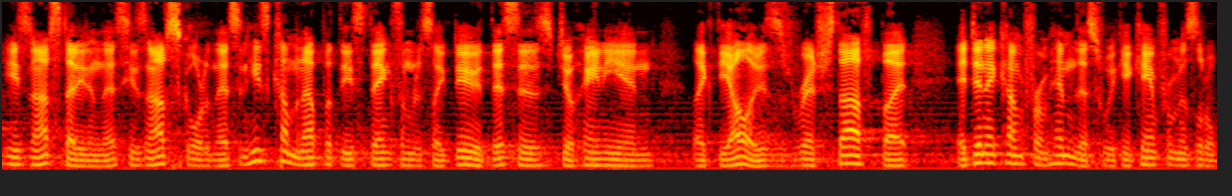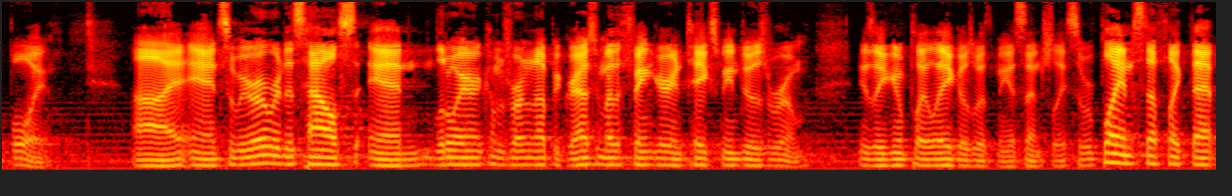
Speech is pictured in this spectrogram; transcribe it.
he's not studied in this, he's not schooled in this, and he's coming up with these things. I'm just like, dude, this is Johannine like theology. This is rich stuff, but it didn't come from him this week. It came from his little boy. Uh, and so we were over at his house, and little Aaron comes running up. He grabs me by the finger and takes me into his room. He's like, You're going to play Legos with me, essentially. So we're playing stuff like that.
